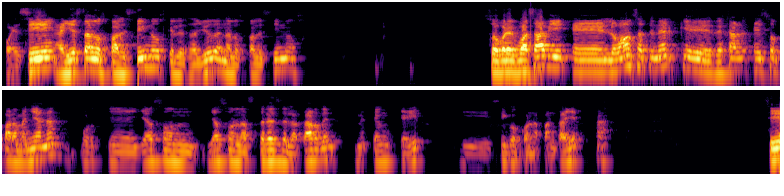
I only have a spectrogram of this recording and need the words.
Pues sí, ahí están los palestinos, que les ayuden a los palestinos. Sobre Wasabi, eh, lo vamos a tener que dejar eso para mañana, porque ya son, ya son las 3 de la tarde, me tengo que ir y sigo con la pantalla. Sí,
